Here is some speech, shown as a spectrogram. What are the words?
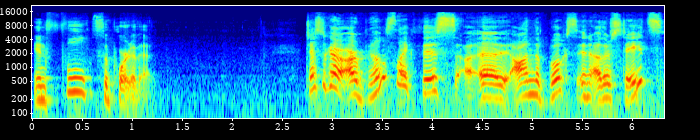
in full support of it. Jessica, are bills like this uh, on the books in other states?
